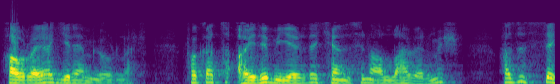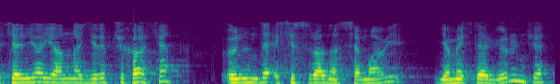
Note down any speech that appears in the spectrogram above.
havraya giremiyorlar. Fakat ayrı bir yerde kendisini Allah vermiş. Hazreti Zekeriya yanına girip çıkarken önünde iki sıradan semavi yemekler görünce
